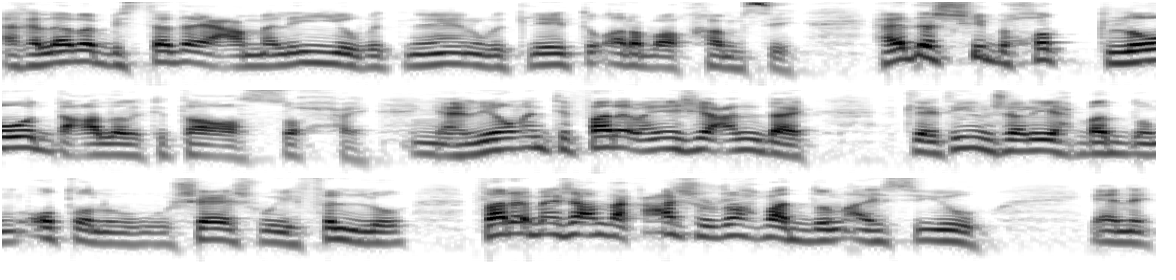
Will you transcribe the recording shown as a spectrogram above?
أغلبها بيستدعي عملية واثنين وثلاثة وأربعة وخمسة. هذا الشيء بحط load على القطاع الصحي. م. يعني اليوم أنت فرق ما يجي عندك 30 جريح بدهم قطن وشاش ويفلوا فرق ما يجي عندك 10 جرح بدهم ICU يعني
